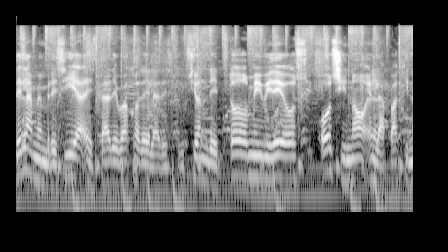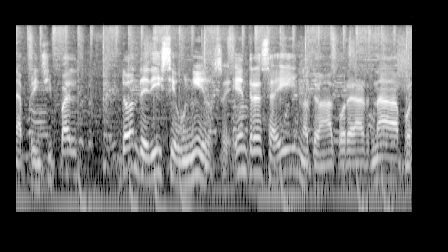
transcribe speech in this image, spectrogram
de, la membresía está debajo de la descripción de todos mis videos o si no en la página principal donde dice unirse. Entras ahí, no te van a cobrar nada por,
